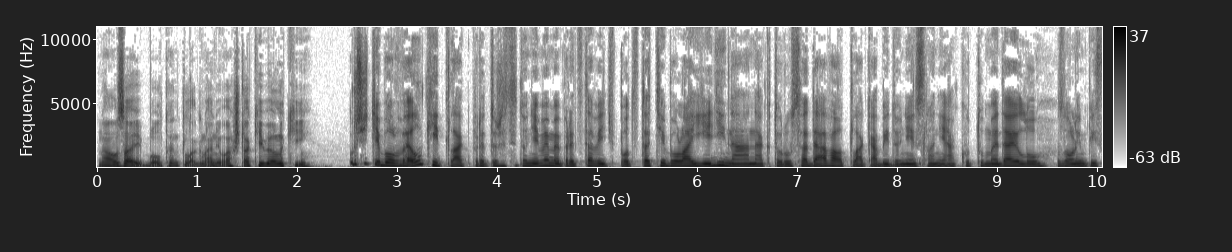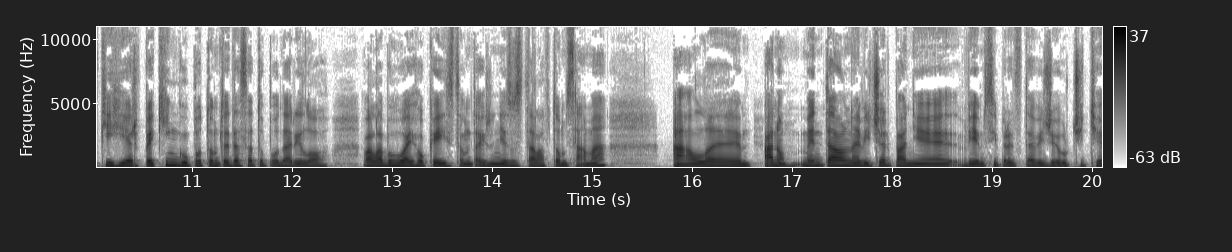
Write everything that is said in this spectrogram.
Naozaj bol ten tlak na ňu až taký veľký? Určite bol veľký tlak, pretože si to nevieme predstaviť. V podstate bola jediná, na ktorú sa dával tlak, aby doniesla nejakú tú medailu z olympijských hier v Pekingu. Potom teda sa to podarilo, chvála Bohu, aj hokejistom, takže nezostala v tom sama. Ale áno, mentálne vyčerpanie viem si predstaviť, že určite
